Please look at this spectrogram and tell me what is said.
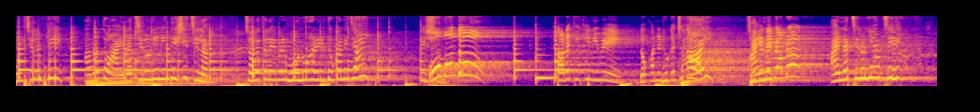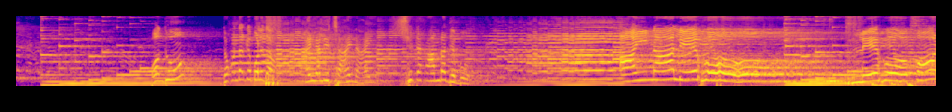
বলছিলাম কি আমরা তো আয়না চিরুনি নিতে এসেছিলাম। চলো তাহলে এবার মনোহারির দোকানে যাই। ও। বন্ধু তারা কি কি নিবে? দোকানে ঢুকেছে? ভাই যেটা নেবে আমরা? আয়না চিরুনি আছে। বন্ধু দোকানদারকে বলে দাও। আয়না নিচ্ছে আইনা সেটা সে আমরা দেব। আয়না লেহো লেহো কন্যা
